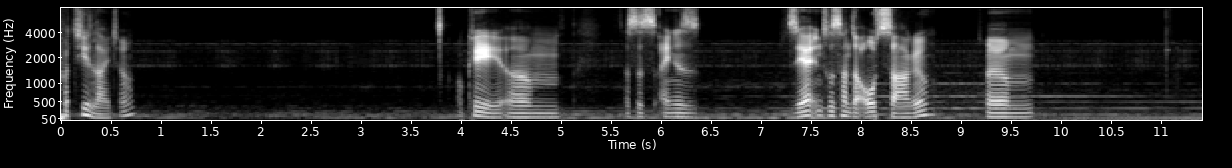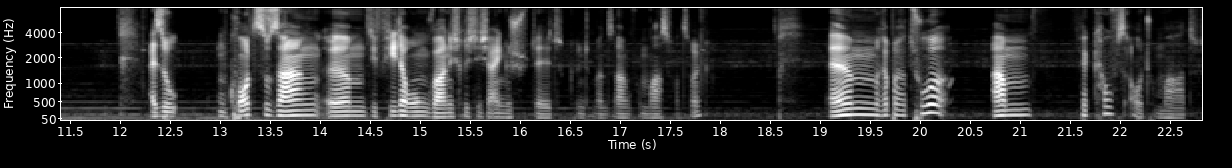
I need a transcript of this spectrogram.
Quartierleiter. Okay, ähm, das ist eine sehr interessante Aussage. Ähm, also, um kurz zu sagen, ähm, die Federung war nicht richtig eingestellt, könnte man sagen, vom Marsfahrzeug. Ähm, Reparatur am Verkaufsautomat.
